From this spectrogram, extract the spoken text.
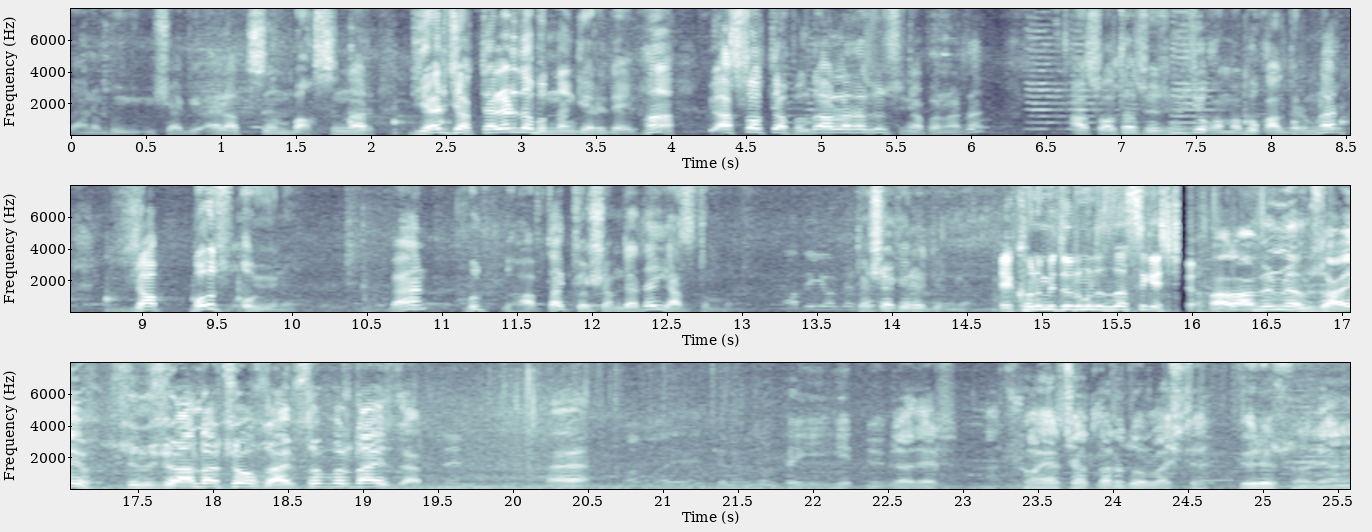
yani bu işe bir el atsın, baksınlar. Diğer caddeler de bundan geri değil. Ha bir asfalt yapıldı Allah razı olsun yapanlardan. Asfalta sözümüz yok ama bu kaldırımlar yap boz oyunu. Ben bu hafta köşemde de yazdım bunu. Teşekkür ediyorum. Ya. Ekonomi durumunuz nasıl geçiyor? Valla bilmiyorum zayıf. Şimdi şu anda çok zayıf. Sıfırdayız yani. He. Pek gitmiyor birader. Şu hayat şartları zorlaştı. Görüyorsunuz yani.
